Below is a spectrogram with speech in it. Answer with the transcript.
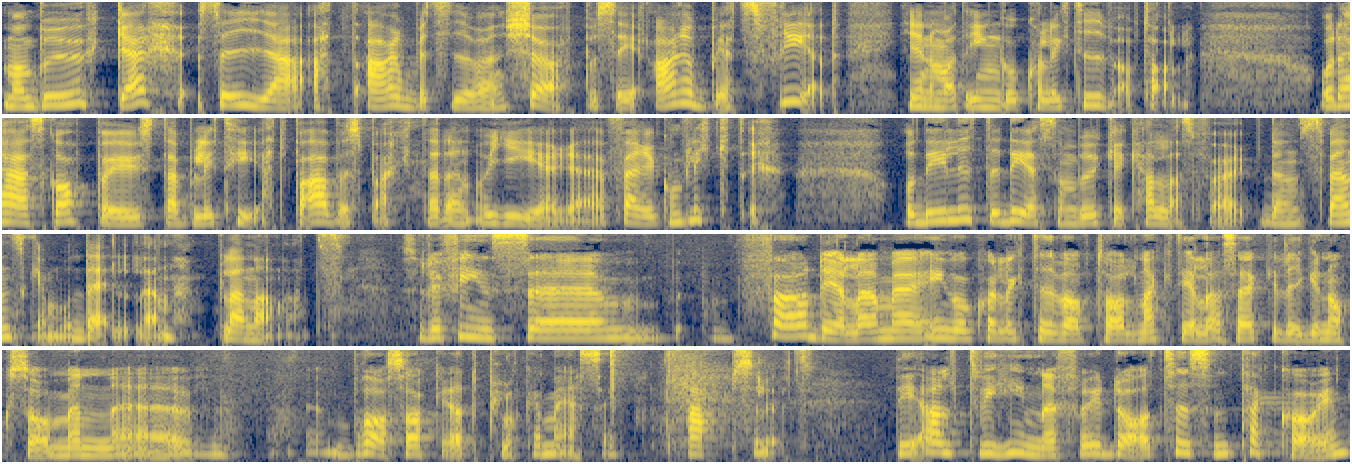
man brukar säga att arbetsgivaren köper sig arbetsfred genom att ingå kollektivavtal. Och det här skapar ju stabilitet på arbetsmarknaden och ger eh, färre konflikter. Och det är lite det som brukar kallas för den svenska modellen, bland annat. Så det finns eh, fördelar med att ingå kollektivavtal, nackdelar säkerligen också, men eh, bra saker att plocka med sig. Absolut. Det är allt vi hinner för idag. Tusen tack Karin.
